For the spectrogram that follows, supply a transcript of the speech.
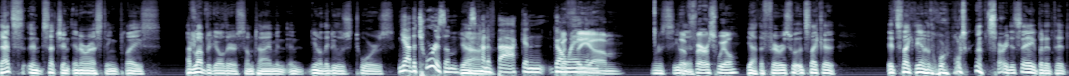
That's in such an interesting place. I'd love to go there sometime. And, and you know, they do those tours. Yeah, the tourism is kind of back and going. With the and- um, I want to see the the, Ferris wheel. yeah the Ferris wheel. It's like a, it's like the end of the world. I'm sorry to say, but it it,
